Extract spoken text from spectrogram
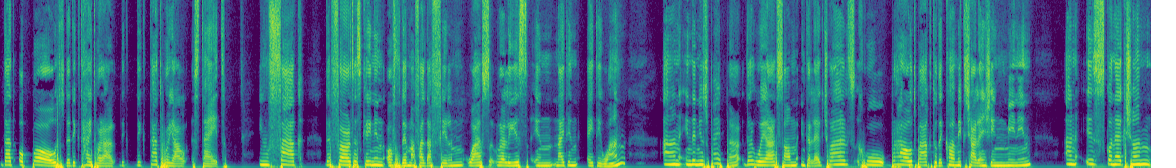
that oppose the dictatorial, di- dictatorial state. In fact, the first screening of the Mafalda film was released in 1981, and in the newspaper there were some intellectuals who brought back to the comic challenging meaning and its connection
